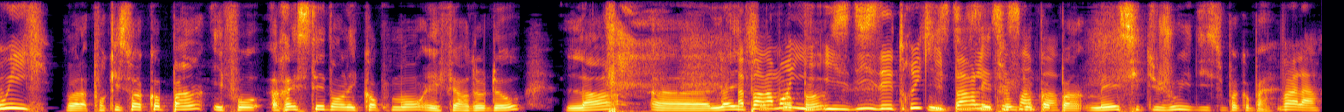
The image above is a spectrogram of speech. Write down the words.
Oui, Voilà, pour qu'ils soient copains, il faut rester dans les campements et faire dodo. Là, euh, là ils apparemment sont ils, copains. ils se disent des trucs, Ils parlent et c'est sympa. copains. Mais si tu joues, ils disent sont pas copains. Voilà.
